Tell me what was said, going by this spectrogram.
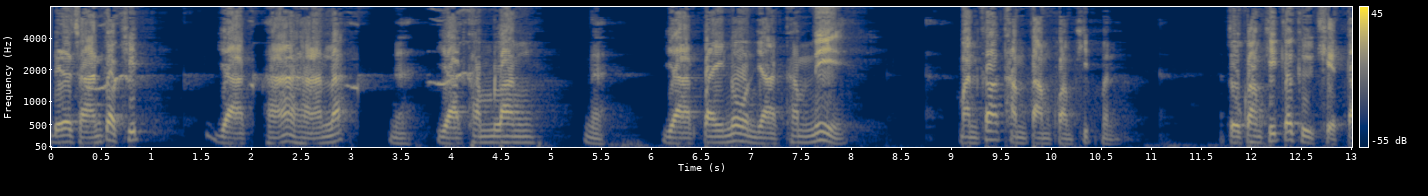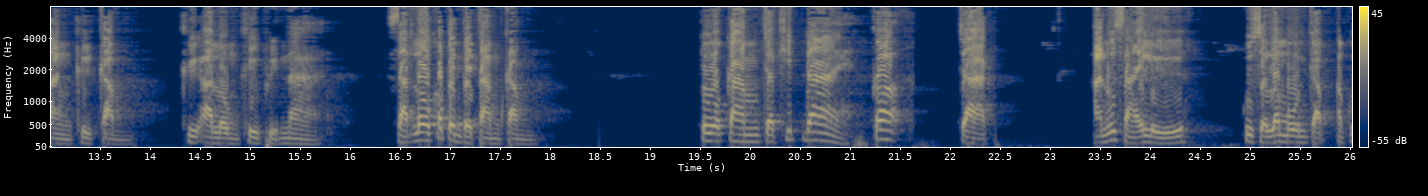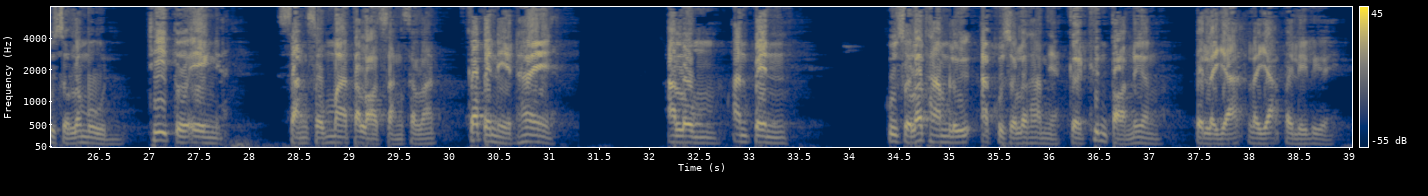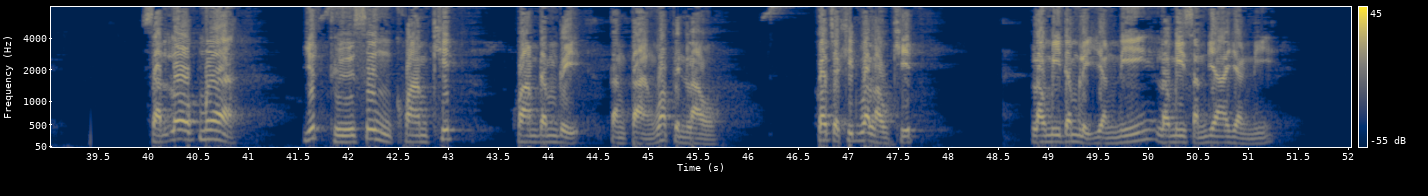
เดรัจฉานก็คิด อยากหาอาหารละนะอยากทำรังนะอยากไปโน่นอยากทำนี่ มันก็ทำตามความคิดมัน ตัวความคิดก็คือเขตตังคือกรรม คืออารมณ์คือผืนนา สัตว์โลกก็เป็นไปตามกรรม ตัวกรรมจะคิดได้ก็จากอนุสัยหรือกุศลมูลกับอกุศลมูลที่ตัวเองเนี่ยสั่งสมมาตลอดสังสารวัตก็เป็นเหตุให้อารมณ์อันเป็นกุศลธรรมหรืออกุศลธรรมเนี่ยเกิดขึ้นต่อเนื่องเป็นระยะระยะไปเรื่อยๆ สัตว์โลกเมื่อ ยึดถือซึ่งความคิด ความดำริต่างๆ ว่าเป็นเรา ก็จะคิดว่าเราคิด เรามีดำริอย่างนี้ เรามีสัญญาอย่างนี้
